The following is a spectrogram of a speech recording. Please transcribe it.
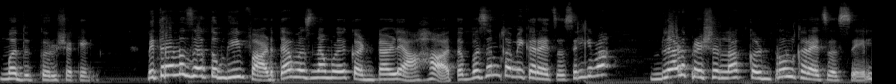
मदत करू शकेल. मित्रांनो जर तुम्ही वाढत्या वजनामुळे कंटाळले आहात वजन कमी करायचं असेल किंवा ब्लड प्रेशरला कंट्रोल करायचं असेल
